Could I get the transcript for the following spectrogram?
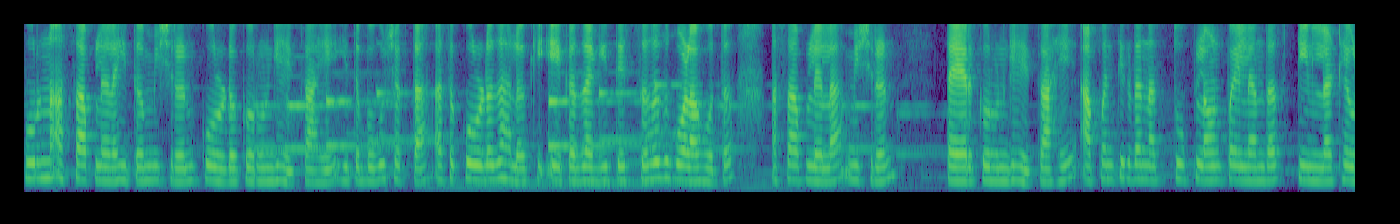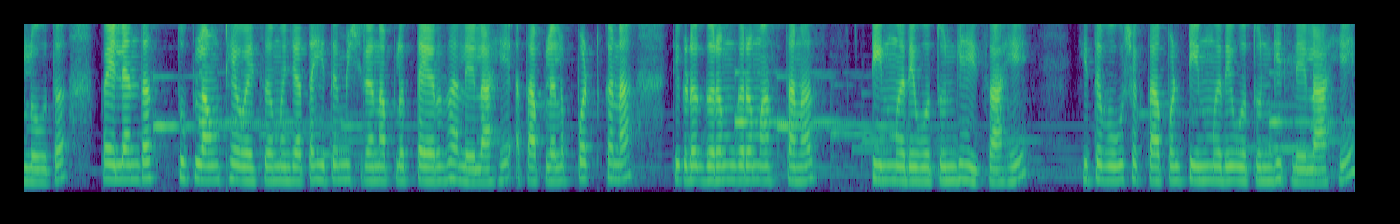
पूर्ण असं आपल्याला इथं मिश्रण कोरडं करून घ्यायचं आहे. इथं बघू शकता असं कोरडं झालं की एका जागी ते सहज गोळा होतं असं आपल्याला मिश्रण तयार करून घ्यायचं आहे. आपण तिकडं ना तूप लावून पहिल्यांदाच टीनला ठेवलं होतं. पहिल्यांदाच तूप लावून ठेवायचं. म्हणजे आता इथं मिश्रण आपलं तयार झालेलं आहे. आता आपल्याला पटकना तिकडं गरम गरम असतानाच टीनमध्ये ओतून घ्यायचं आहे. इथं बघू शकता आपण टीनमध्ये ओतून घेतलेलं आहे.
